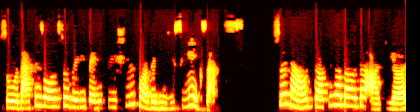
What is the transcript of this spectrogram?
So that is also very beneficial for the DGCA exams. So now talking about the RTR,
